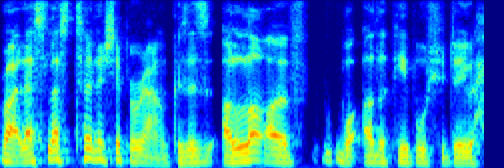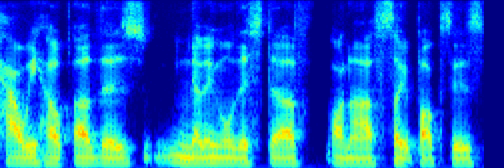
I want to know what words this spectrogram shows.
Right. Let's let's turn the ship around because there's a lot of what other people should do, how we help others, knowing all this stuff on our soapboxes.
